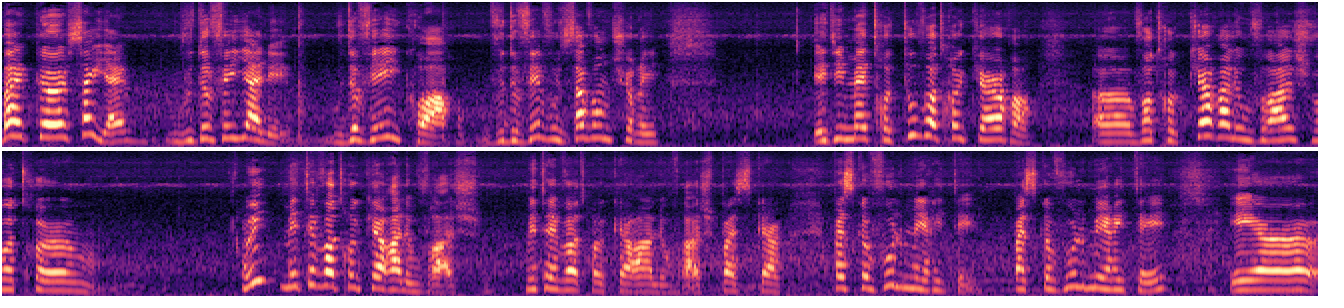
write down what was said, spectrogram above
ben, que ça y est, vous devez y aller, vous devez y croire, vous devez vous aventurer et d'y mettre tout votre cœur, euh, votre cœur à l'ouvrage, votre... oui, mettez votre cœur à l'ouvrage, mettez votre cœur à l'ouvrage parce que, parce que vous le méritez, parce que vous le méritez. Et... Euh,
